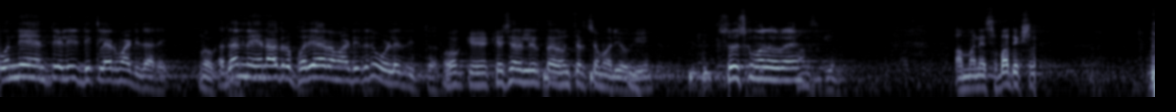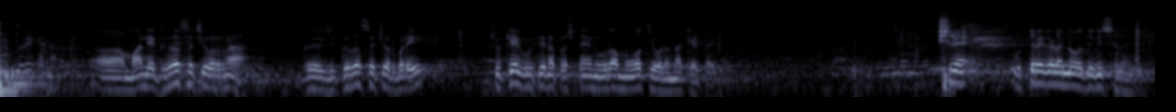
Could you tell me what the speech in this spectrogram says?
ಒಂದೇ ಅಂತೇಳಿ ಡಿಕ್ಲೇರ್ ಮಾಡಿದ್ದಾರೆ. ಅದನ್ನು ಏನಾದರೂ ಪರಿಹಾರ ಮಾಡಿದರೆ ಒಳ್ಳೇದಿತ್ತು ಓಕೆ ಕೆಶರಲ್ಲಿ ಇರ್ತಾರೆ ಒಂದು ಚರ್ಚೆ ಮಾಡಿ ಹೋಗಿ. ಸುರೇಶ್ ಕುಮಾರ್ ಅವರೇ. ಆ ಮಾನ್ಯ ಸಭಾಧ್ಯಕ್ಷ ಮಾನ್ಯ ಗೃಹ ಸಚಿವರನ್ನ ಗೃಹ- ಗೃಹ ಸಚಿವರ ಬಳಿ ಚುಕ್ಕೆ ಗುರುತಿನ ಪ್ರಶ್ನೆ ನೂರ ಮೂವತ್ತೇಳನ್ನ ಕೇಳ್ತಾ ಇದ್ದೀನಿ ಉತ್ತರಗಳನ್ನು ಒದಗಿಸಲಾಗಿದೆ.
